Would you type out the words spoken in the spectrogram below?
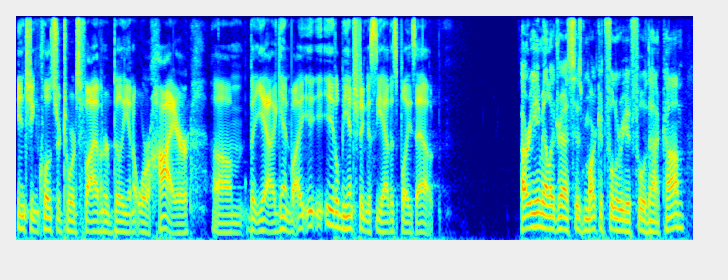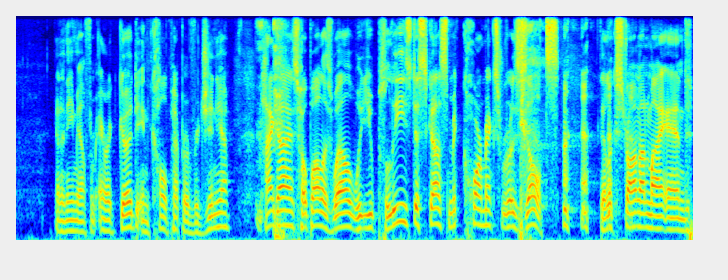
inching closer towards 500 billion or higher. Um, but yeah, again, it'll be interesting to see how this plays out. Our email address is marketfoolery at fool.com. Got an email from Eric Good in Culpeper, Virginia. Hi, guys. Hope all is well. Will you please discuss McCormick's results? they look strong on my end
